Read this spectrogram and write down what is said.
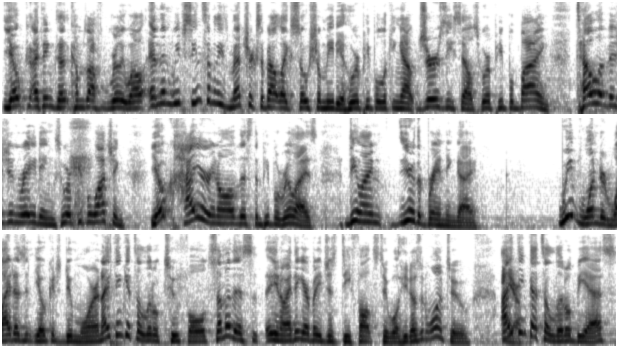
Yoke, I think that comes off really well. And then we've seen some of these metrics about like social media. Who are people looking out? Jersey sales. Who are people buying? Television ratings. Who are people watching? Yoke higher in all of this than people realize. D-line, you're the branding guy. We've wondered why doesn't Jokic do more, and I think it's a little twofold. Some of this, you know, I think everybody just defaults to, well, he doesn't want to. I Yeah. think that's a little BS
